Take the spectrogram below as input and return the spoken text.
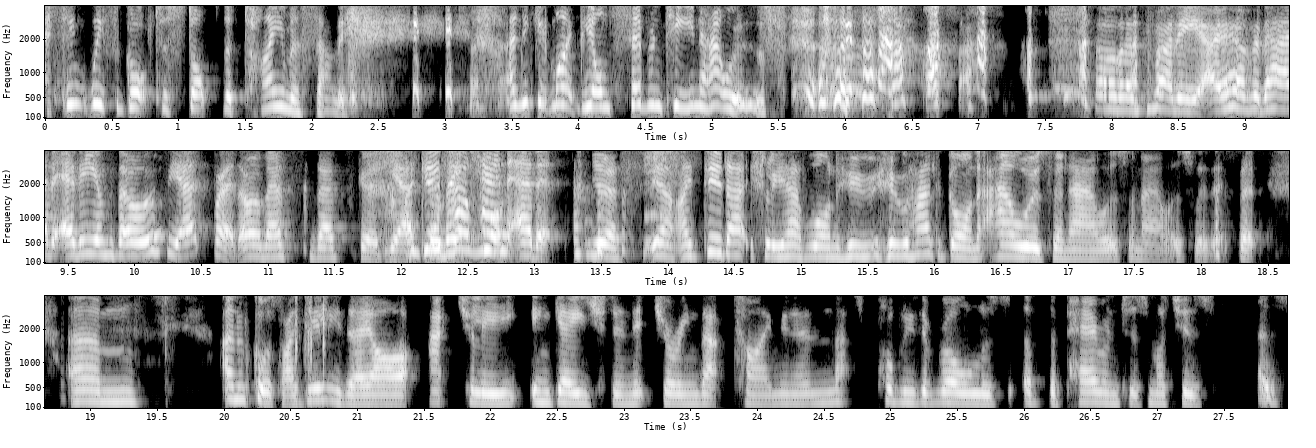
I think we forgot to stop the timer, Sally. I think it might be on 17 hours. oh, that's funny. I haven't had any of those yet, but oh, that's that's good. Yeah, I did so they can one. edit. yes, yeah, I did actually have one who who had gone hours and hours and hours with it, but um, and of course, ideally, they are actually engaged in it during that time. You know, and that's probably the role as of the parent as much as as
